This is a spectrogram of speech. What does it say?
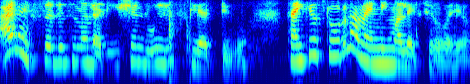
and hexadecimal addition rule is clear to you. Thank you student. I'm ending my lecture over here.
